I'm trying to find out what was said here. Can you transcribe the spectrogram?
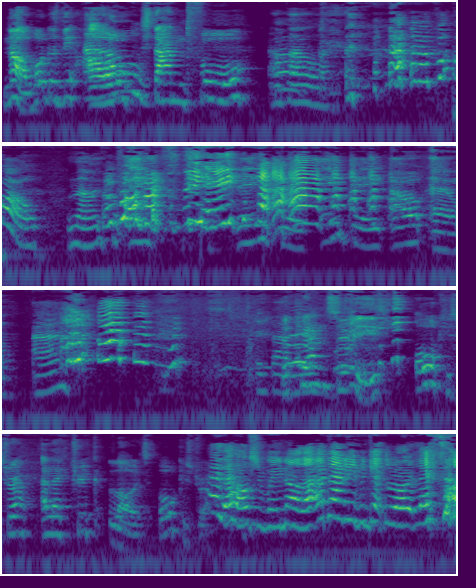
No, what does the O Oh. stand for? Ebola. oh. No, I it's thought that's E the B E. E B O L. Ah, The answer is Orchestra Electric Light Orchestra. How the hell should we know that? I don't even get the right letter.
